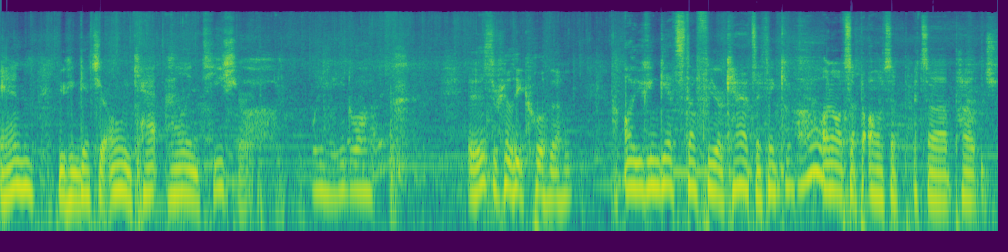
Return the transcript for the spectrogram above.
And you can get your own Cat Island t-shirt. We need one. It is really cool though. Oh, you can get stuff for your cats. I think. You, oh. no, it's a oh, it's a it's a pouch.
